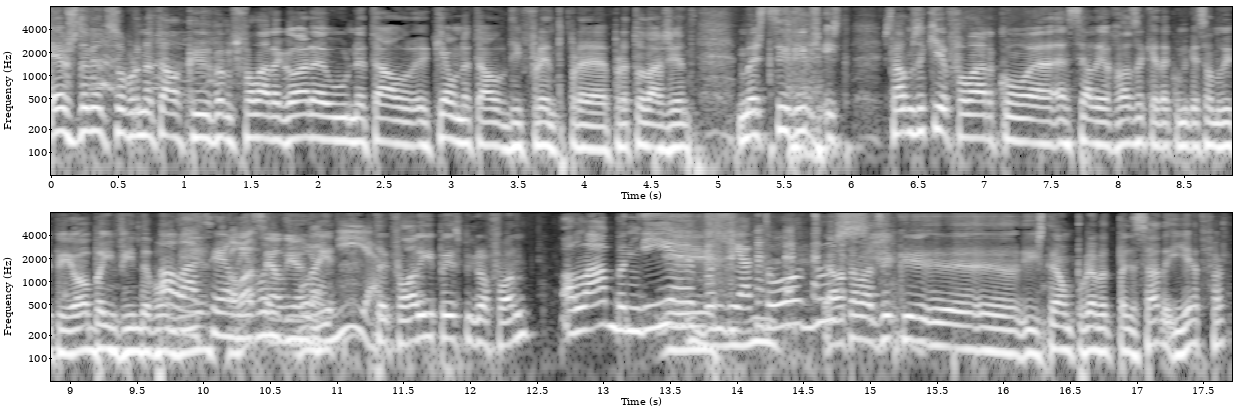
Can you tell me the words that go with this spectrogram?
É justamente sobre o Natal que vamos falar agora, o Natal, que é um Natal diferente para, para toda a gente, mas decidimos, isto, estávamos aqui a falar com a, a Célia Rosa, que é da comunicação do IPO, bem-vinda, bom Olá, dia. Célia. Olá, bom Célia. dia. Bom dia. Tem que falar aí para esse microfone. Olá, bom dia, E- bom dia a todos. Ela estava a dizer que eh, isto é um programa de palhaçada, e é de facto.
